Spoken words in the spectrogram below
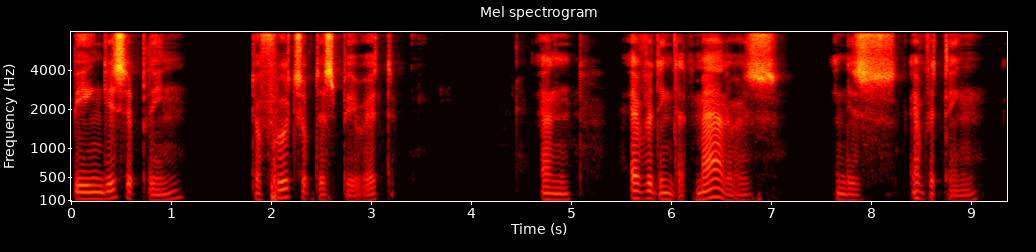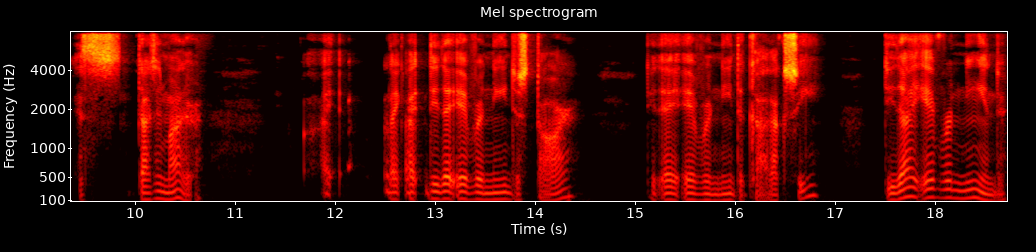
Being disciplined, the fruits of the spirit, and everything that matters in this everything is doesn't matter. I like I did I ever need a star? Did I ever need a galaxy? Did I ever need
